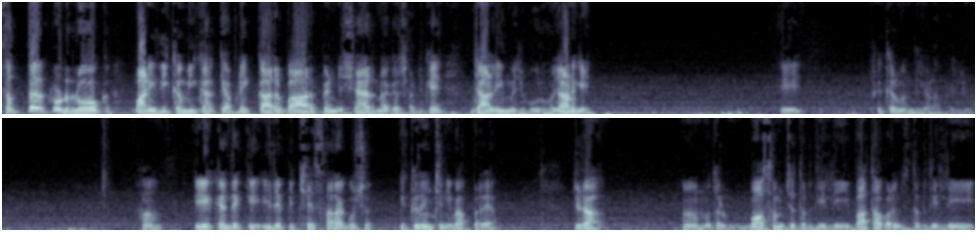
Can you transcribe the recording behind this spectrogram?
70 ਕਰੋੜ ਲੋਕ ਪਾਣੀ ਦੀ ਕਮੀ ਕਰਕੇ ਆਪਣੇ ਘਰ-ਬਾਰ, ਪਿੰਡ, ਸ਼ਹਿਰ, ਨਗਰ ਛੱਡ ਕੇ ਜਾਣ ਲਈ ਮਜਬੂਰ ਹੋ ਜਾਣਗੇ। ਇਹ ਫਿਕਰਮੰਦੀ ਵਾਲਾ ਪਹਿਲੂ। ਹਾਂ, ਇਹ ਕਹਿੰਦੇ ਕਿ ਇਹਦੇ ਪਿੱਛੇ ਸਾਰਾ ਕੁਝ ਇੱਕ ਦਿਨ 'ਚ ਨਹੀਂ ਵਾਪਰ ਰਿਹਾ। ਜਿਹੜਾ ਮਤਲਬ ਮੌਸਮ 'ਚ ਤਬਦੀਲੀ ਵਾਤਾਵਰਣ 'ਚ ਤਬਦੀਲੀ,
